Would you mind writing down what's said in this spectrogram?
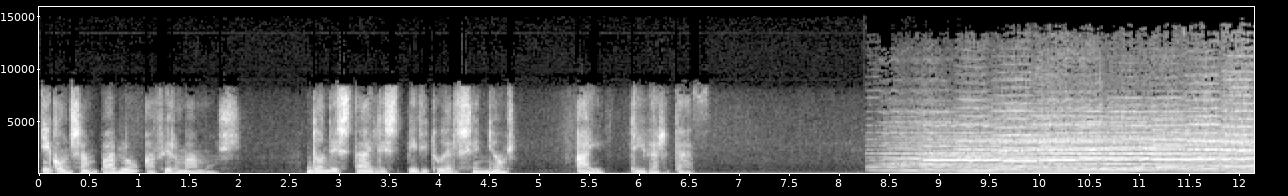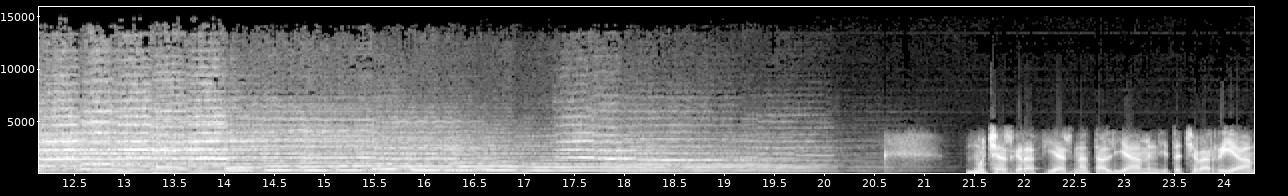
Y con San Pablo afirmamos, donde está el Espíritu del Señor, hay libertad. Muchas gracias Natalia Mendita Echevarría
